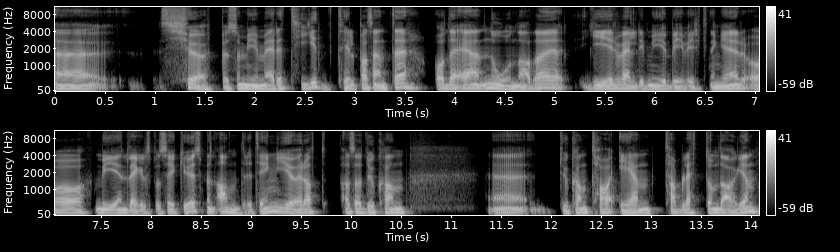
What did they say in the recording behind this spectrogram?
eh, kjøpe så mye mer tid til pasienter. Og det er, noen av det gir veldig mye bivirkninger og mye innleggelse på sykehus, men andre ting gjør at altså, du kan eh, du kan ta én tablett om dagen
